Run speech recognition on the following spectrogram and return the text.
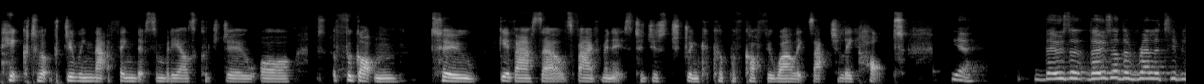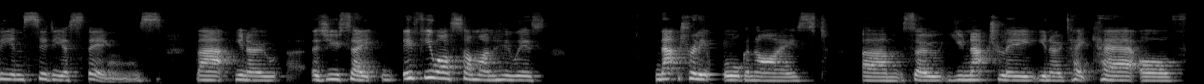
picked up doing that thing that somebody else could do or forgotten to give ourselves five minutes to just drink a cup of coffee while it's actually hot. Yeah. Those are those are the relatively insidious things that, you know, as you say, if you are someone who is naturally organized, um, so you naturally, you know, take care of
